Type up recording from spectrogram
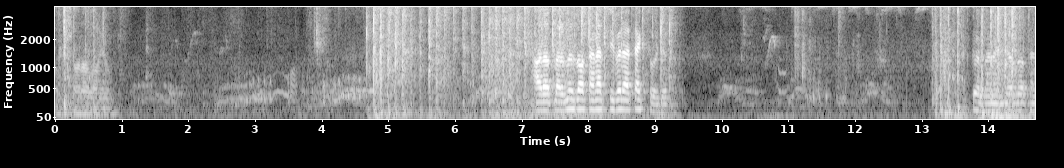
Bu kuşlara var yok. Aratlarımız zaten hepsi böyle tek soydur. Dur ben önce zaten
